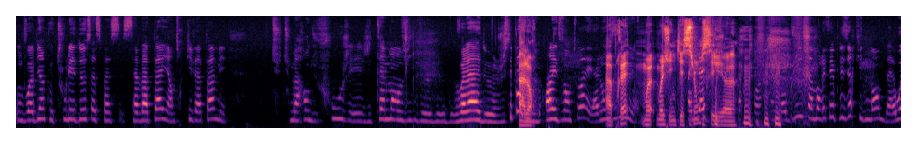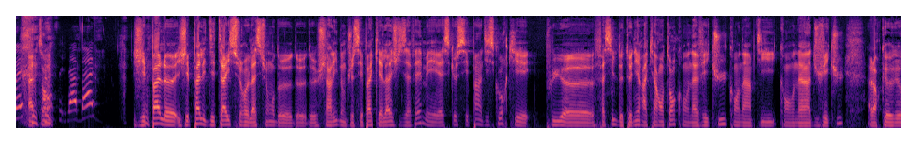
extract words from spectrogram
on voit bien que tous les deux, ça se passe, ça va pas, il y a un truc qui va pas, mais tu, tu m'as rendu fou. J'ai tellement envie de, de- de- voilà, de, je sais pas, Alors, de me branler devant toi et allons. Après, moi, moi j'ai une question, c'est... euh, dit, ça m'aurait fait plaisir qu'il demande. Bah ouais, Attends. c'est la base. J'ai pas le, j'ai pas les détails sur relation de, de, de Charlie, donc je sais pas quel âge ils avaient, mais est-ce que c'est pas un discours qui est plus euh, facile de tenir à 40 ans quand on a vécu, quand on a un petit, quand on a du vécu, alors que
